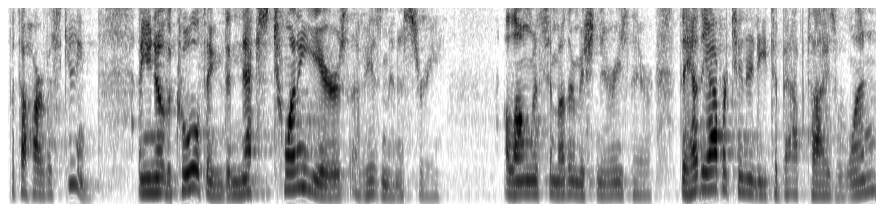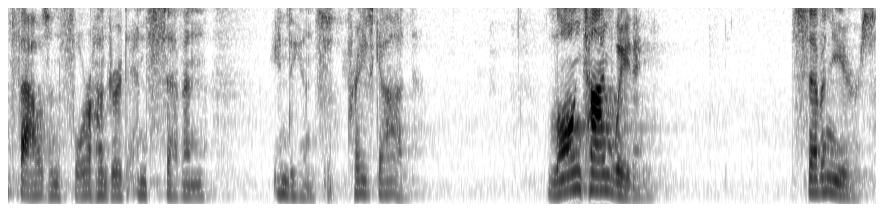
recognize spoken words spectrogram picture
But the harvest came. And you know the cool thing the next 20 years of his ministry, along with some other missionaries there, they had the opportunity to baptize 1,407 Indians. Praise God. Long time waiting, seven years.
